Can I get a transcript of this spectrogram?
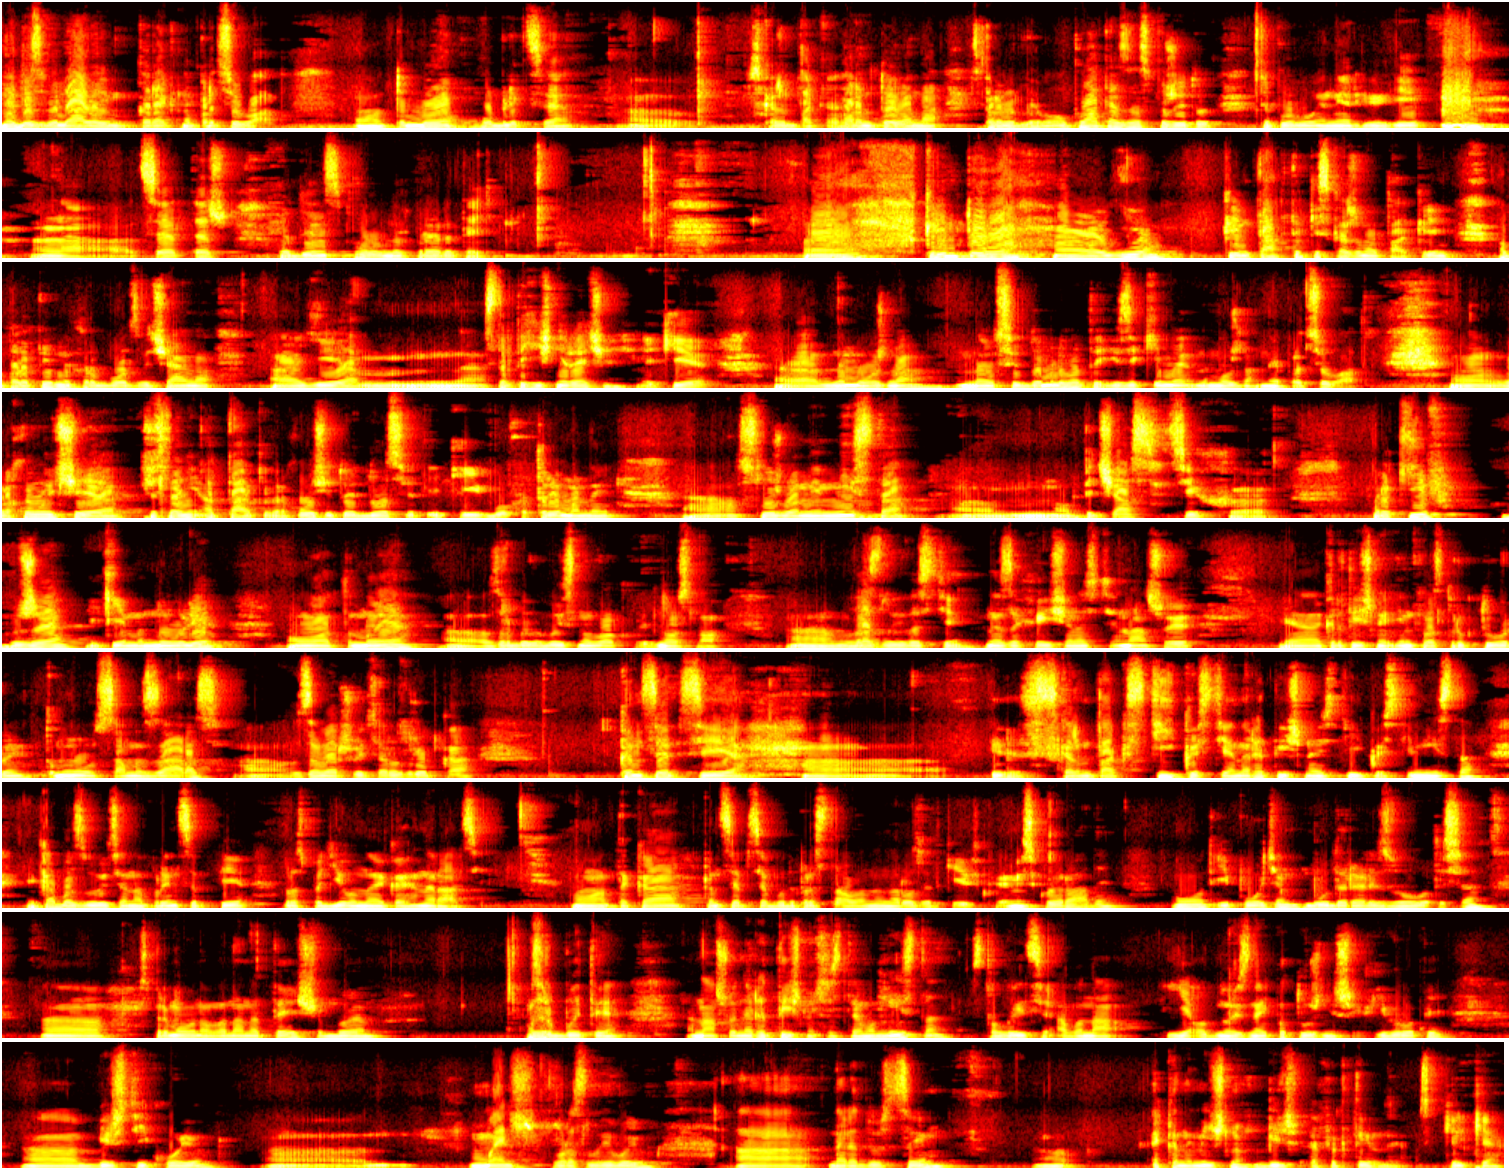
не дозволяли їм коректно працювати. Тому облік це. е, Скажімо так, гарантована справедлива оплата за спожиту теплову енергію, і е, це теж один з головних пріоритетів. Е, Крім того, е, є, крім тактики, скажімо так, крім оперативних робот, звичайно, е, є стратегічні речі, які не можна не усвідомлювати і з якими не можна не працювати. Враховуючи численні атаки, враховуючи той досвід, який був отриманий службами міста під час цих років, вже які минулі, от ми е, зробили висновок відносно е, вразливості, незахищеності нашої е, критичної інфраструктури. Тому саме зараз завершується розробка концепції, скажімо так, стійкості, енергетичної стійкості міста, яка базується на принципі розподіленої когенерації. Така концепція буде представлена на розгляд Київської міської ради, от і потім буде реалізовуватися. Е, Спрямована вона на те, щоб зробити нашу енергетичну систему міста, столиці, а вона є одною з найпотужніших в Європі, е, більш стійкою, е, менш вразливою. А наряду з цим економічно більш ефективною, оскільки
